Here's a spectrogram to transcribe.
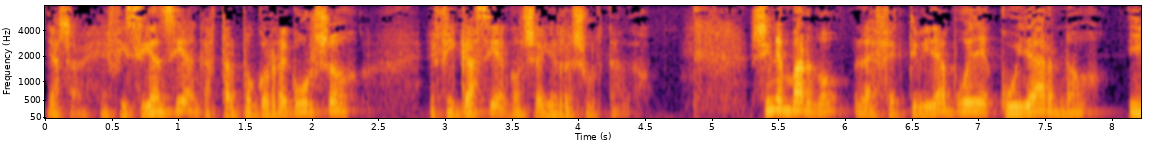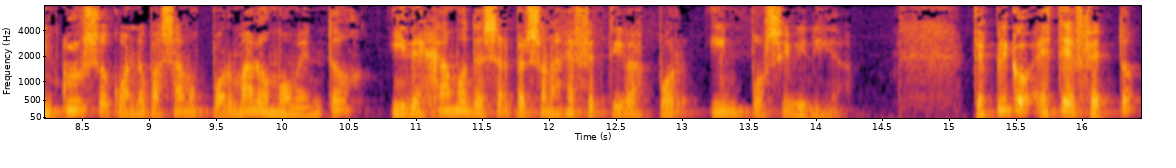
Ya sabes, eficiencia, gastar pocos recursos, eficacia, conseguir resultados. Sin embargo, la efectividad puede cuidarnos incluso cuando pasamos por malos momentos y dejamos de ser personas efectivas por imposibilidad. Te explico este efecto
